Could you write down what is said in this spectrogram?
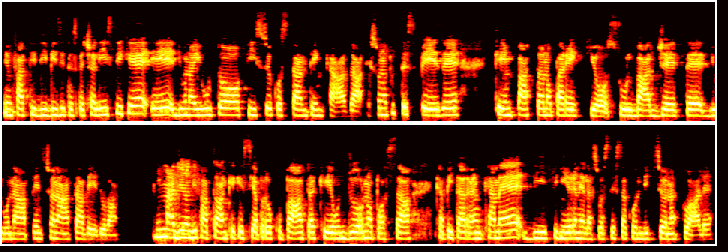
infatti di visite specialistiche e di un aiuto fisso e costante in casa e sono tutte spese che impattano parecchio sul budget di una pensionata vedova. Immagino di fatto anche che sia preoccupata che un giorno possa capitare anche a me di finire nella sua stessa condizione attuale.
